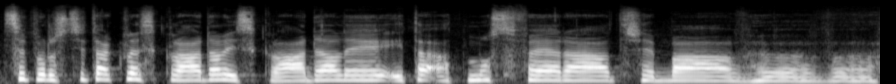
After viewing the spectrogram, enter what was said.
se prostě takhle skládali, skládali. I ta atmosféra třeba v, v,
